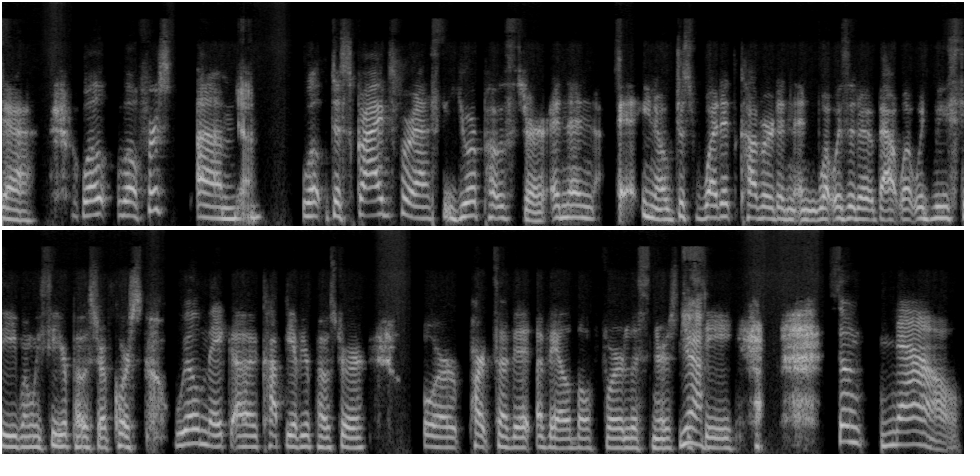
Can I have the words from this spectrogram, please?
Yeah. Well, well, first um yeah. Well, describe for us your poster and then, eh, you know, just what it covered and, and what was it about? What would we see when we see your poster? Of course, we'll make a copy of your poster or parts of it available for listeners to yeah. see. So now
